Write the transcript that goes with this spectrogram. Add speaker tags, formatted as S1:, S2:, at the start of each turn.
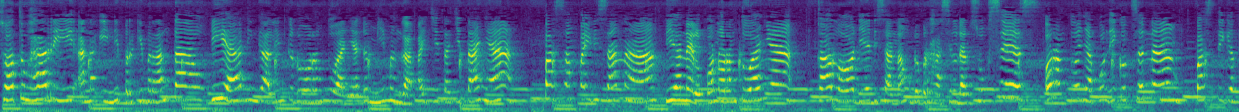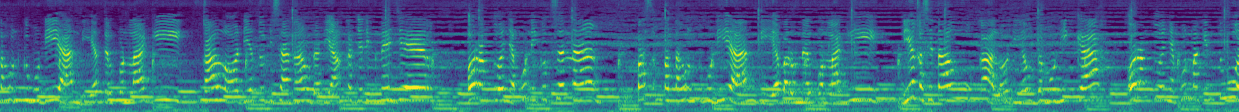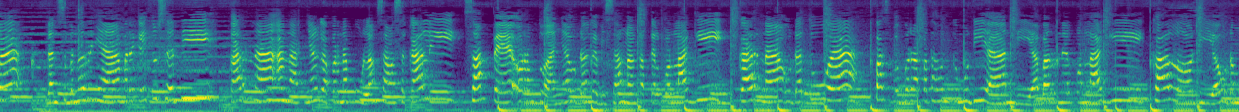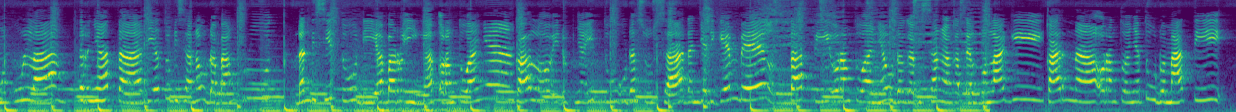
S1: Suatu hari, anak ini pergi merantau. Dia ninggalin kedua orang tuanya demi menggapai cita-citanya. Pas sampai di sana, dia nelpon orang tuanya. Kalau dia di sana udah berhasil dan sukses, orang tuanya pun ikut senang. Pas tiga tahun kemudian, dia telepon lagi. Kalau dia tuh di sana udah diangkat jadi manajer, pun ikut senang. Pas empat tahun kemudian, dia baru nelpon lagi. Dia kasih tahu kalau dia udah mau nikah. Orang tuanya pun makin tua. Dan sebenarnya mereka itu sedih karena anaknya gak pernah pulang sama sekali. Sampai orang tuanya udah gak bisa ngangkat telepon lagi karena udah tua. Pas beberapa tahun kemudian dia baru nelpon lagi kalau dia udah mau pulang. Ternyata dia tuh di sana udah bangkrut. Dan di situ dia baru ingat orang tuanya kalau hidupnya itu udah susah dan jadi gembel. Tapi orang tuanya udah gak bisa ngangkat telepon lagi karena orang tuanya tuh udah mati.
